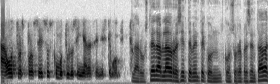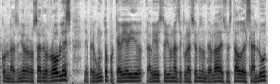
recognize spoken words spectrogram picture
a otros procesos, como tú lo señalas en este momento. Claro, usted ha hablado recientemente con, con su representada, con la señora Rosario Robles. Le pregunto, porque había, habido, había visto yo unas declaraciones donde hablaba de su estado de salud.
